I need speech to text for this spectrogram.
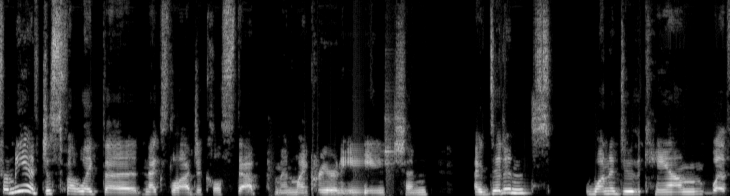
For me, it just felt like the next logical step in my career in aviation. I didn't want to do the CAM with,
